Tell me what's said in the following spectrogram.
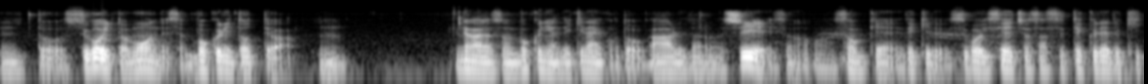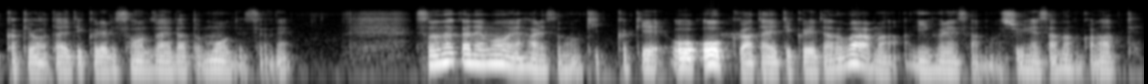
うんと、すごいと思うんですよ。僕にとっては。うん。だからその僕にはできないことがあるだろうし、その尊敬できる、すごい成長させてくれるきっかけを与えてくれる存在だと思うんですよね。その中でもやはりそのきっかけを多く与えてくれたのが、まあ、インフルエンサーの周平さんなのかなって、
